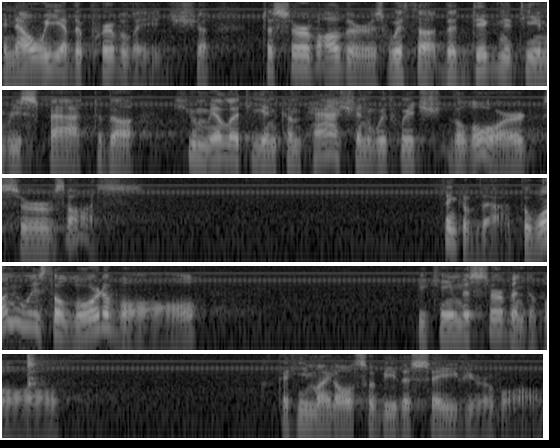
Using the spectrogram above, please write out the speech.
And now we have the privilege uh, to serve others with uh, the dignity and respect, the humility and compassion with which the Lord serves us. Think of that. The one who is the Lord of all became the servant of all, that he might also be the Savior of all.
